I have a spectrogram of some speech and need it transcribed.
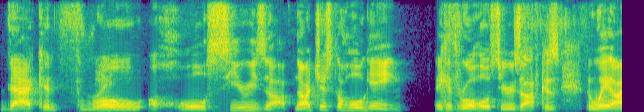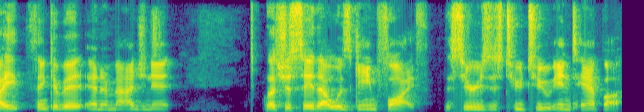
that could throw a whole series off. Not just the whole game. It could throw a whole series off because the way I think of it and imagine it, let's just say that was game five. The series is 2 2 in Tampa,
